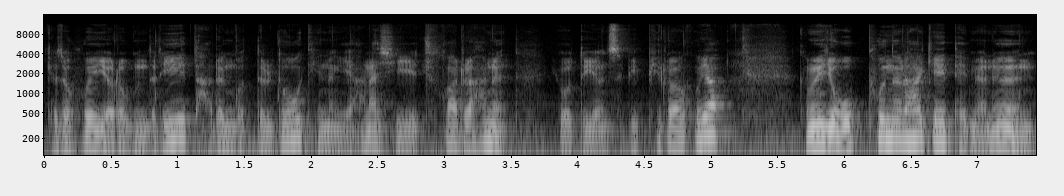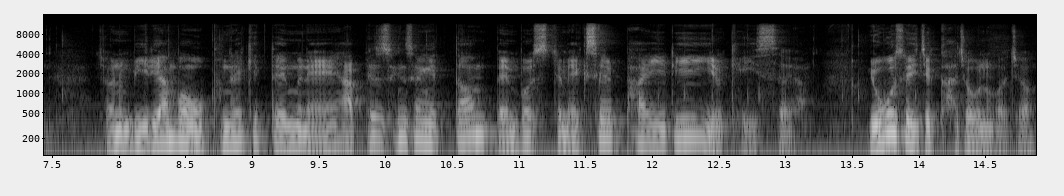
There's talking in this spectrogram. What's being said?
그래서 후에 여러분들이 다른 것들도 기능이 하나씩 추가를 하는 이것도 연습이 필요하고요. 그러면 이제 오픈을 하게 되면은 저는 미리 한번 오픈을 했기 때문에 앞에서 생성했던 members.excel 파일이 이렇게 있어요 요것을 이제 가져오는 거죠.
